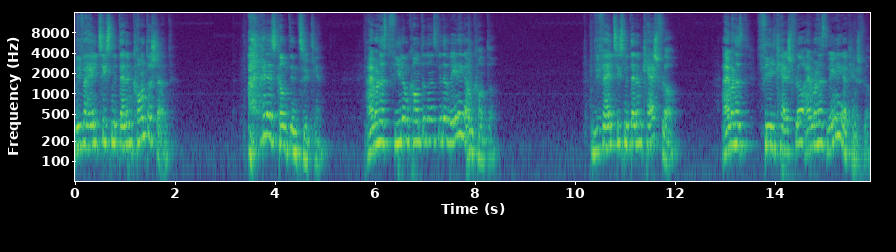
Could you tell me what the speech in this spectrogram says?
Wie verhält sich's mit deinem Kontostand? Alles kommt in Zyklen. Einmal hast du viel am Konto, dann hast du wieder weniger am Konto. Wie verhält sich's mit deinem Cashflow? Einmal hast viel Cashflow, einmal hast weniger Cashflow.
